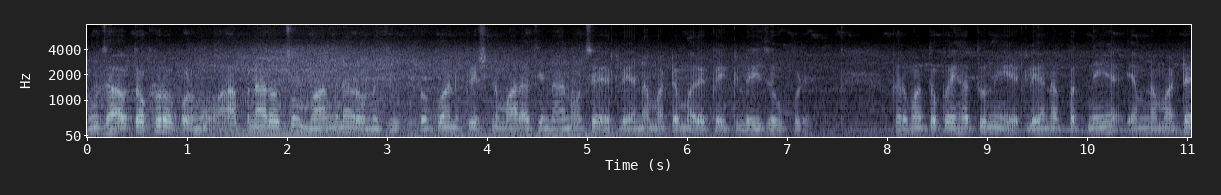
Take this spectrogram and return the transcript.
હું જાવ તો ખરો, પણ હું આપનારો છું, માંગનારો નથી. ભગવાન કૃષ્ણ મારાથી નાનો છે, એટલે એના માટે મારે કંઈક લઈ જવું પડે. ઘરમાં તો કંઈ હતું નહીં, એટલે એના પત્નીએ એમના માટે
